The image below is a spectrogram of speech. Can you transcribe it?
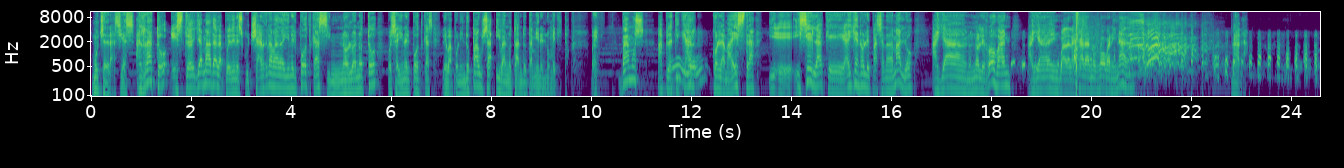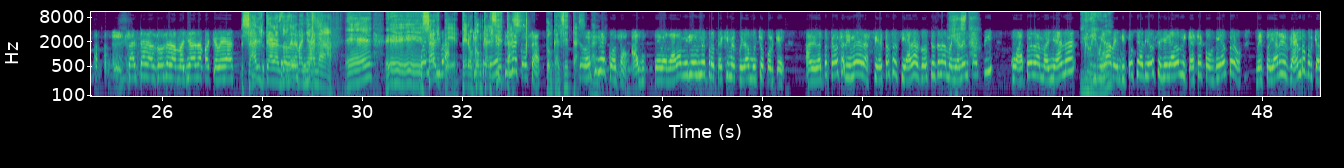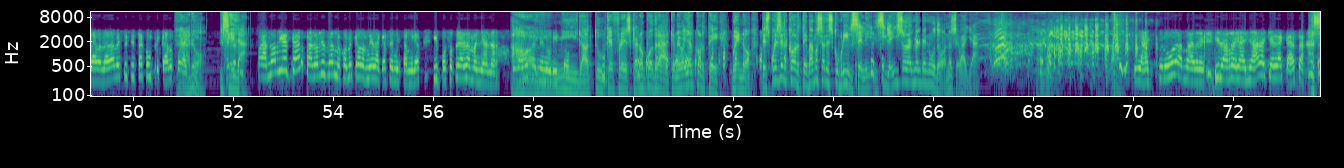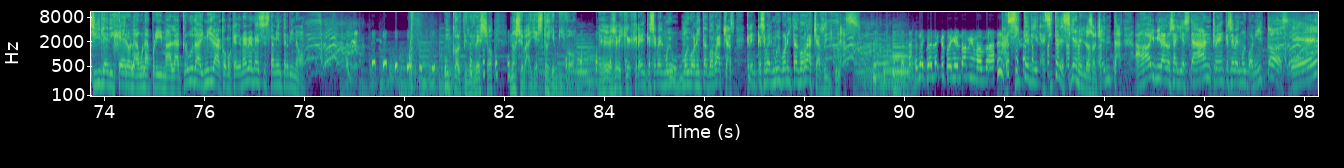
Muchas gracias. Al rato, esta llamada la pueden escuchar grabada ahí en el podcast. Si no lo anotó, pues ahí en el podcast le va poniendo pausa y va anotando también el numerito. Bueno, vamos a platicar con la maestra eh, Isela, que a ella no le pasa nada malo. Allá no le roban, allá en Guadalajara no roban ni nada. Nada. Salte a las 2 de la mañana para que veas. Salte a las 2 de la mañana. ¿Eh? eh, Bueno, salte, Diva, pero con calcetas. una cosa. Con calcetas. Te voy a decir una cosa. De verdad, a mí Dios me protege y me cuida mucho porque a mí me ha tocado salirme de las fiestas así a las 2, 3 de la mañana en taxi, 4 de la mañana. ¿Y mira, bendito sea Dios, he llegado a mi casa con bien, pero me estoy arriesgando porque la verdad a veces sí está complicado por aquí. Claro. Isela, Para no arriesgar, para no arriesgar, mejor me quedo dormida en la casa de mis amigas y pues otro día en la mañana. Y vamos al Ay, menudito. mira tú, qué fresca, no podrá, que me vaya al corte. Bueno, después del corte vamos a descubrir si le, si le hizo daño el menudo. No se vaya. La cruda, madre, y la regañada aquí en la casa. Así le dijeron a una prima, la cruda, y mira, como que de nueve meses también terminó. Un corte y regreso. No se vaya, estoy en vivo. Eh, Es que creen que se ven muy, muy bonitas borrachas. Creen que se ven muy bonitas borrachas, ridículas. Recuerda que estoy yendo a mi mamá. Así te, así te decían en los ochentas. Ay, míralos, ahí están. Creen que se ven muy bonitos, ¿eh?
